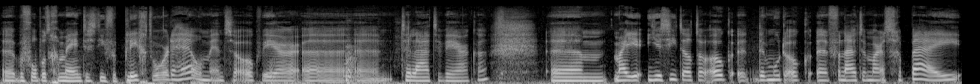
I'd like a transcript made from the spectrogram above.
bijvoorbeeld gemeentes die verplicht worden... Hè, om mensen ook weer te laten werken. Um, maar je, je ziet dat er ook... er moet ook vanuit de maatschappij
